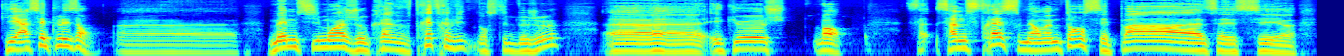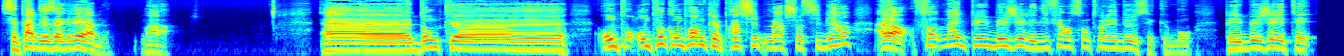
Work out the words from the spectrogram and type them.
qui est assez plaisant. Euh, même si moi je crève très très vite dans ce type de jeu et que bon, ça, me stresse, mais en même temps, c'est pas, c'est, euh, pas désagréable. Voilà. Euh, donc, euh, on, peut comprendre que le principe marche aussi bien. Alors, Fortnite, PUBG, les différences entre les deux, c'est que bon, PUBG était,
